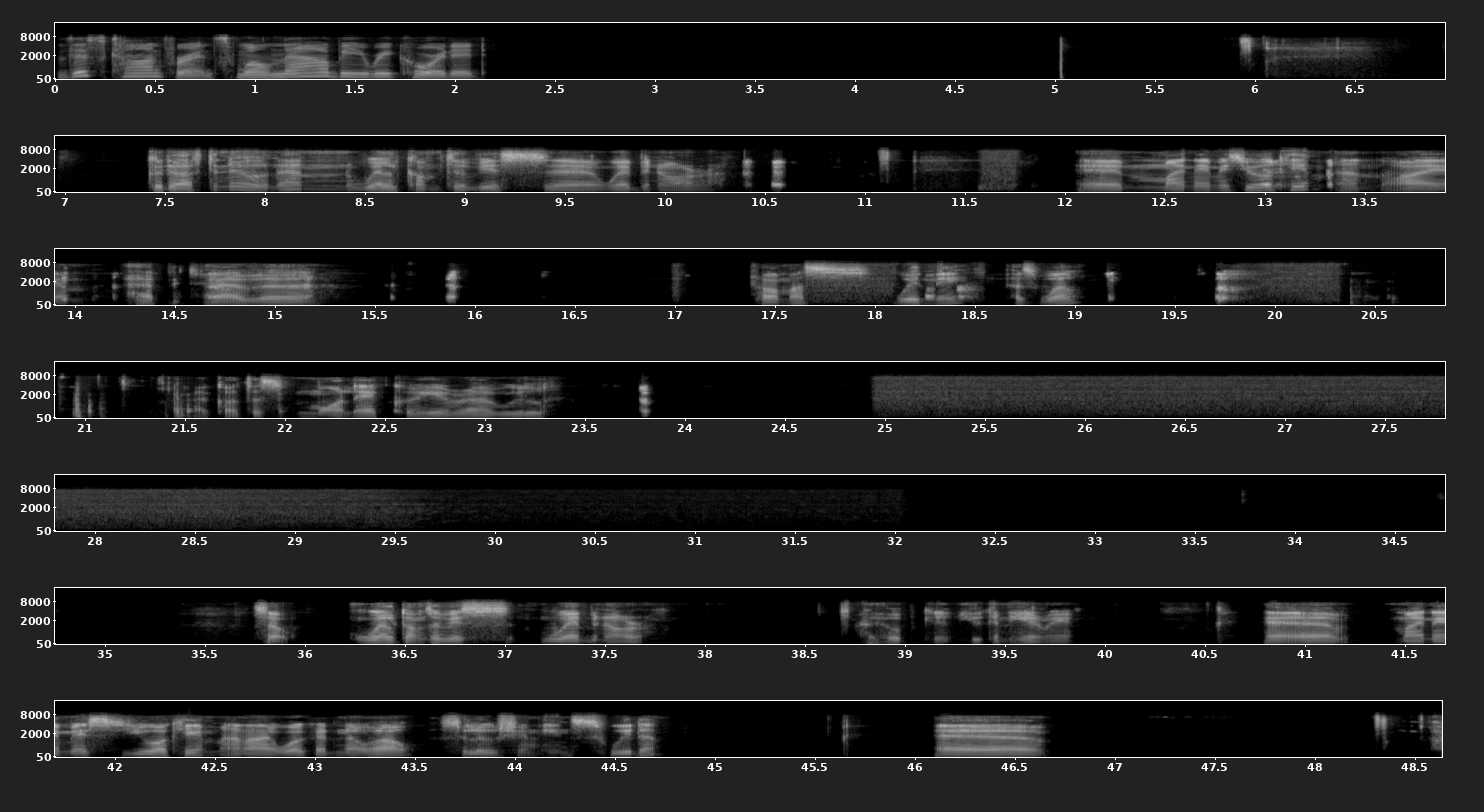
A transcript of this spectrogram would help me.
This conference will now be recorded. Good afternoon and welcome to this uh, webinar. Uh, my name is Joachim and I am happy to have uh, Thomas with me as well. I got a small echo here. I will So welcome to this webinar. I hope you can hear me. Uh, my name is Joachim and I work at Nohau Solution in Sweden. Uh,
